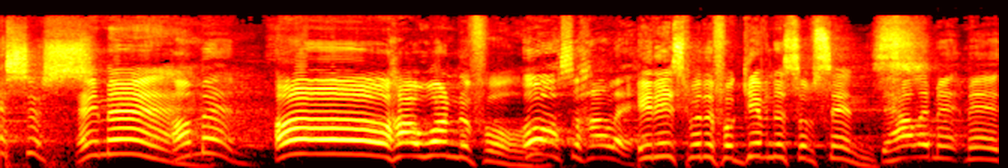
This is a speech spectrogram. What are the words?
Jesus. Amen. Amen. Oh, how wonderful. Oh, så herlig. It is with the forgiveness of sins. Det er herlig med, med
